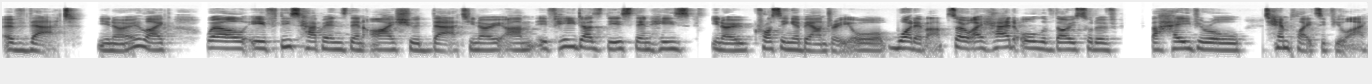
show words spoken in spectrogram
of that, you know, like, well, if this happens, then I should that, you know, um, if he does this, then he's, you know, crossing a boundary or whatever. So, I had all of those sort of behavioral templates, if you like.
